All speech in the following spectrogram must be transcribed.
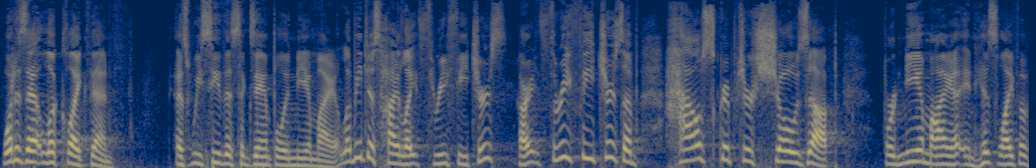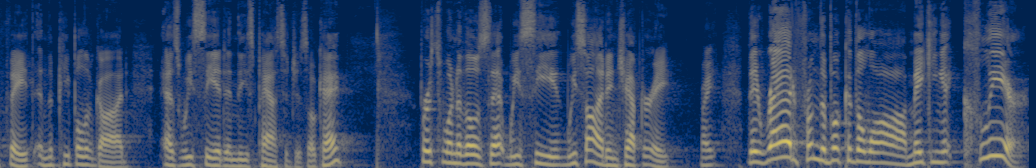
What does that look like then? As we see this example in Nehemiah, let me just highlight three features. All right, three features of how Scripture shows up for Nehemiah in his life of faith and the people of God as we see it in these passages, okay? First one of those that we see, we saw it in chapter 8, right? They read from the book of the law, making it clear,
